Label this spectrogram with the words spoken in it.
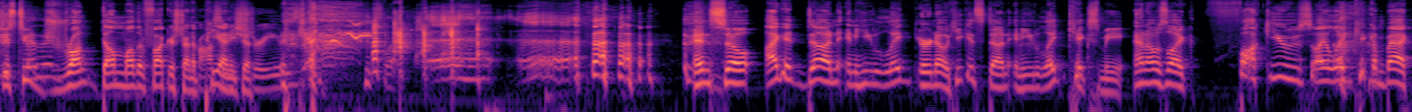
just two drunk, dumb motherfuckers trying to pee on each other. streams. And so I get done, and he leg or no, he gets done, and he leg kicks me, and I was like, "Fuck you!" So I leg kick him back,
